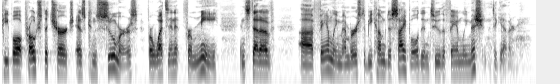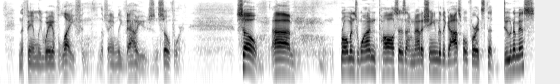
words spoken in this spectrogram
people approach the church as consumers for what's in it for me instead of uh, family members to become discipled into the family mission together and the family way of life and the family values and so forth. So, um, Romans 1, Paul says, I'm not ashamed of the gospel, for it's the dunamis,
